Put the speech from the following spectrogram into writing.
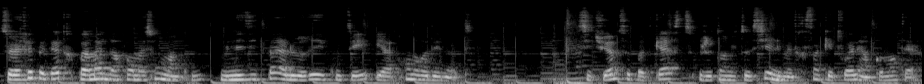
Cela fait peut-être pas mal d'informations d'un coup, mais n'hésite pas à le réécouter et à prendre des notes. Si tu aimes ce podcast, je t'invite aussi à lui mettre 5 étoiles et un commentaire.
